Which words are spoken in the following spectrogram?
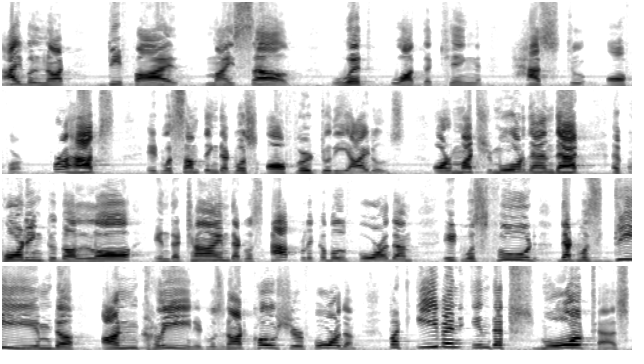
I will not defile myself with what the king has to offer. Perhaps it was something that was offered to the idols, or much more than that, according to the law in the time that was applicable for them. It was food that was deemed uh, unclean, it was not kosher for them. But even in that small test,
